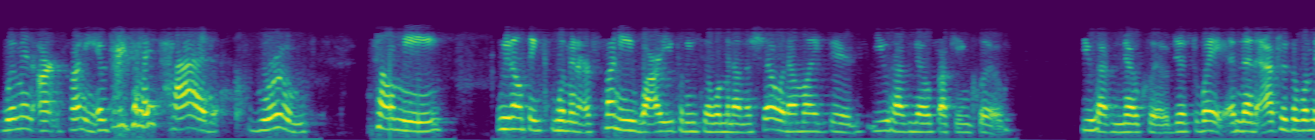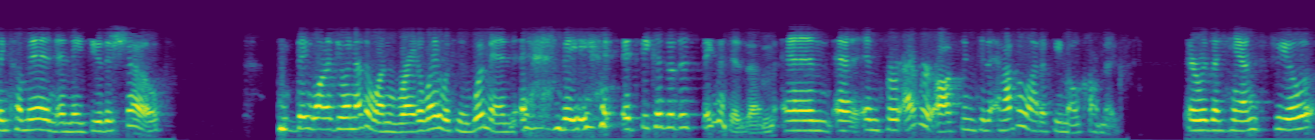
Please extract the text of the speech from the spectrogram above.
women aren't funny. In fact, I've had rooms tell me we don't think women are funny. Why are you putting some women on the show? And I'm like, dude, you have no fucking clue. You have no clue. Just wait. And then after the women come in and they do the show, they want to do another one right away with the women. And they it's because of this stigmatism. And, and and forever Austin didn't have a lot of female comics. There was a handful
